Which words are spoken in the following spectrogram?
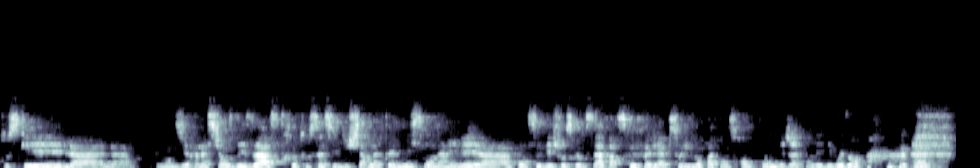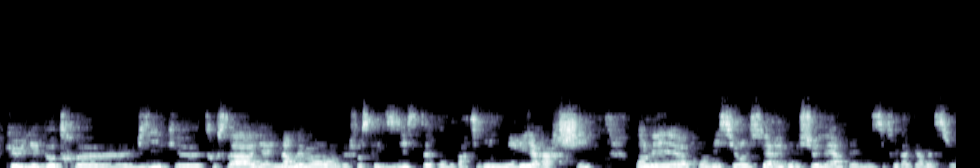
tout ce qui est la, la, comment dire, la science des astres, tout ça, c'est du charlatanisme. On arrivé à, à, penser des choses comme ça parce qu'il fallait absolument pas qu'on se rende compte déjà qu'on est des voisins, qu'il y a d'autres euh, vies, que tout ça, il y a énormément de choses qui existent, qu'on fait partie d'une hiérarchie, qu'on est, euh, qu'on vit sur une sphère évolutionnaire, une cycle d'incarnation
